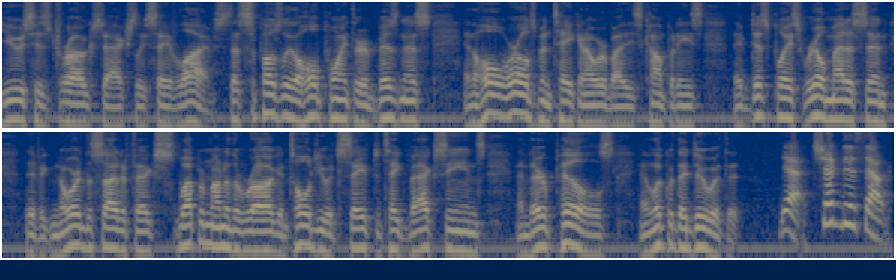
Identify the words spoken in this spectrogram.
use his drugs to actually save lives. That's supposedly the whole point. They're in business, and the whole world's been taken over by these companies. They've displaced real medicine. They've ignored the side effects, swept them under the rug, and told you it's safe to take vaccines and their pills, and look what they do with it. Yeah, check this out.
